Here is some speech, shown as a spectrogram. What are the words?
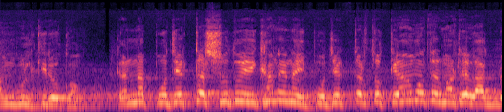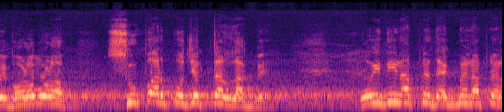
আঙ্গুল কীরকম। কেননা প্রজেক্টর শুধু এইখানে নাই প্রজেক্টর তো কেয়ামতের মাঠে লাগবে, বড় বড় সুপার প্রজেক্টার লাগবে। ওই দিন আপনি দেখবেন আপনার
